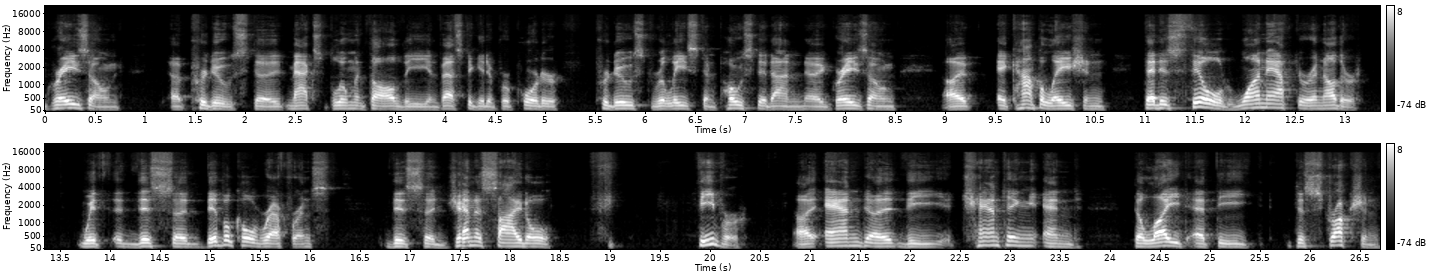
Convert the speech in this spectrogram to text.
Grayzone uh, produced. Uh, Max Blumenthal, the investigative reporter, produced, released, and posted on uh, Grayzone uh, a compilation that is filled one after another with this biblical reference, this genocidal f- fever, and the chanting and delight at the destruction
